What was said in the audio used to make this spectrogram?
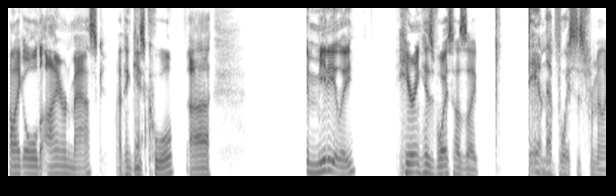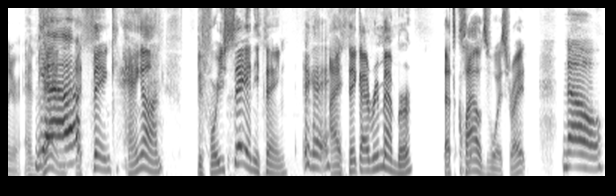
I like old Iron Mask. I think he's Yes. cool. Uh immediately hearing his voice, I was like, damn, that voice is familiar. And Yeah. then I think, hang on, before you say anything, Okay, I think I remember that's Cloud's voice, right? no,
